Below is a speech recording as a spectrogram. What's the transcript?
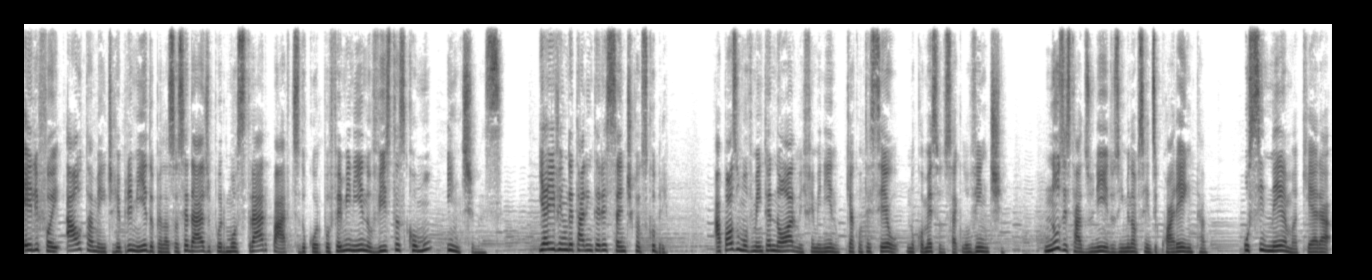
Ele foi altamente reprimido pela sociedade por mostrar partes do corpo feminino vistas como íntimas. E aí vem um detalhe interessante que eu descobri. Após um movimento enorme feminino que aconteceu no começo do século XX, nos Estados Unidos, em 1940, o cinema, que era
